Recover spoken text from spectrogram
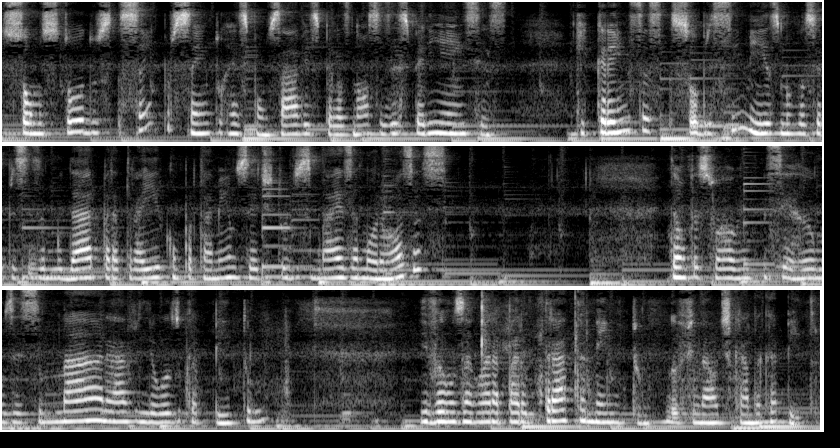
Somos todos 100% responsáveis pelas nossas experiências. Que crenças sobre si mesmo você precisa mudar para atrair comportamentos e atitudes mais amorosas? Então, pessoal, encerramos esse maravilhoso capítulo e vamos agora para o tratamento do final de cada capítulo.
